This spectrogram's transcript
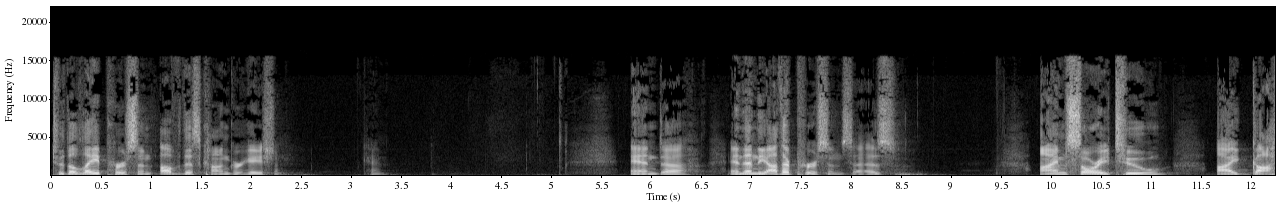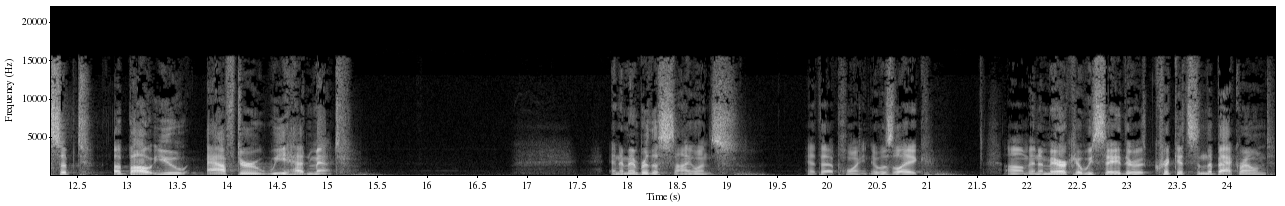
to the layperson of this congregation. Okay? And, uh, and then the other person says, I'm sorry too. I gossiped about you after we had met. And I remember the silence at that point. It was like, um, in America, we say there were crickets in the background.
